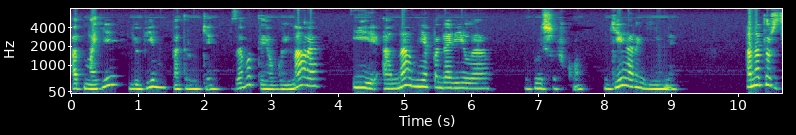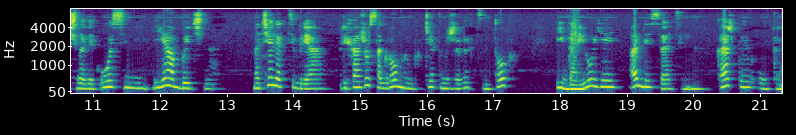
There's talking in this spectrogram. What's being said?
от моей любимой подруги. Зовут ее Гульнара, и она мне подарила вышивку Георгины. Она тоже человек осени, и я обычно в начале октября прихожу с огромным букетом живых цветов и дарю ей обязательно каждое утро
